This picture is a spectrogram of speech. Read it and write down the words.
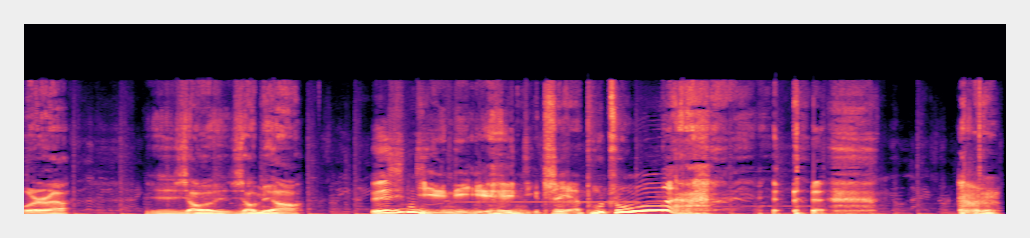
我说啊，小小明，你你你这也不中啊！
